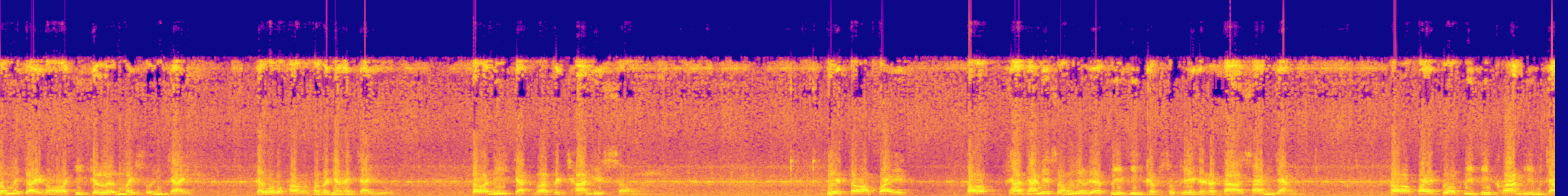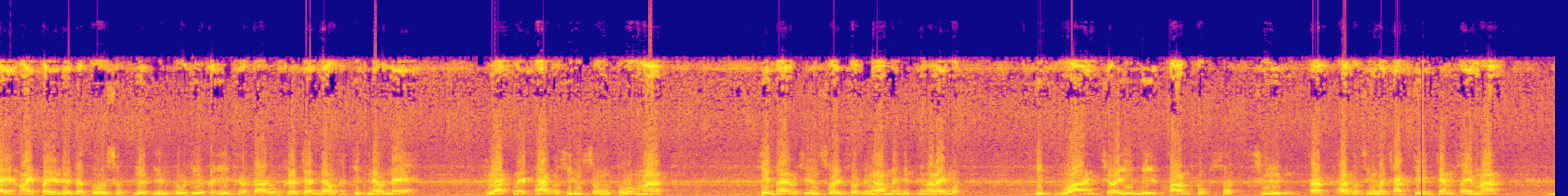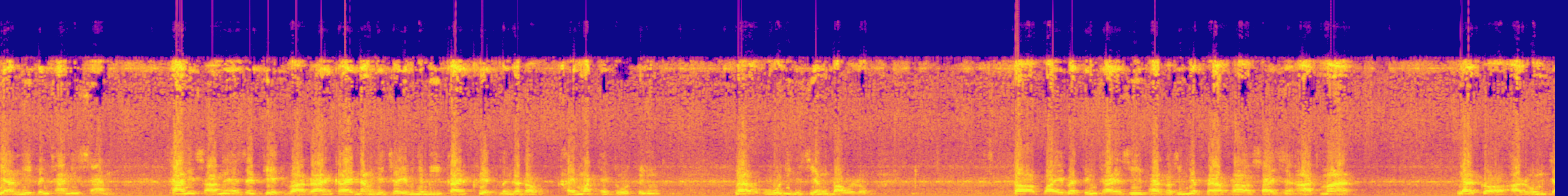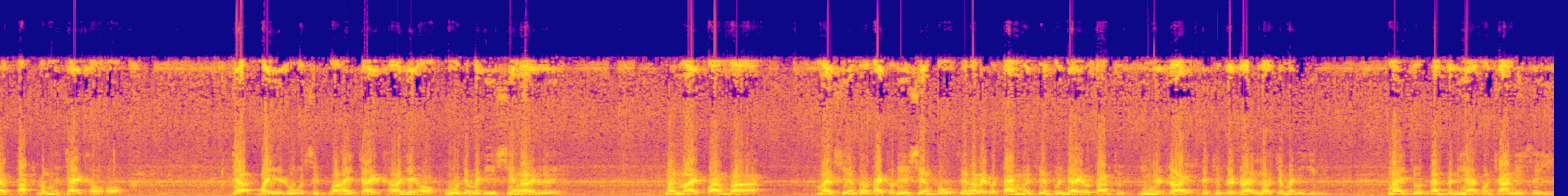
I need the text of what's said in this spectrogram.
ลมหายใจก็ออกจิตก็เริ่มไม่สนใจ แต่ว่าก็ภาวมันก็ยังหายใจอยู่ ตอนนี้จัดว่าเป็นฌานที่สอง นี่ต่อไปต่อฌานฌานที่สองยังเหลือปีติกับสุขเอกคตาสามอย่าง ต่อไปตัวปีติความอิ่มใจหายไปเหลือแต่ตัวสุขเยือกเย็นตัวเดียวก็เอกคตารมณ์ก็จะแน่วจิตแน่วแน่รักในภาพกสินทรงตัวมาก เห็นภาพกสินสวยสดงามไม่นึกถึงอะไรหมด จิตวางเฉยมีความสุขสดชื่นถ้าภาพกสินก็ชัดเจนแจ่มใสมาก อย่างนี้เป็นฌานที่สามฌานที่สามนี่ให้สังเกตว่าร่างกายนั่งเฉยๆมันจะมีการเครียดเหมือนกับเราใครมัดให้ตัวตึง แล้วหูยินเสียงเบาลง ต่อไปไปถึงฌานสี่ภาคกสินจะแปลพราวใสสะอาดมาก แล้วก็อารมณ์จะตัดลมหายใจเข้าออกจะไม่รู้สึกว่าให้ใจเข้าใจออกหูจะไม่ดีเสียงอะไรเลย นั่นหมายความว่า หมายเสียงโทรทัศน์ก็ดีเสียงผู้เสียงอะไรก็ตามหมือนเสียงปืนใหญ่เราตามจุดยิงใกล้ๆและจุดใกล้ๆเราจะไม่ได้ยินในจุดนั้นเป็นระยะของฌานที่สี่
